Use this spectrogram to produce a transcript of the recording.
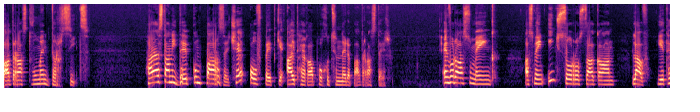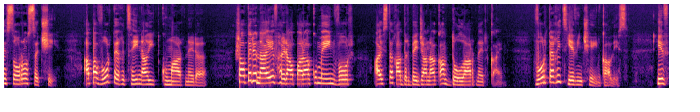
պատրաստվում են դրսից։ Հայաստանի դեպքում པարզ է, չէ, ով պետք է այդ հեղափոխությունները պատրաստեր։ Այն որ ասում էինք ասում էին ինչ սորոսական, Լավ, եթե Սորոսը չի, ապա որտեղից էին այդ գումարները։ Շատերը նաև հրապարակում էին, որ այստեղ ադրբեջանական դոլարներ կային։ Որտեղից եւ ինչ էին գալիս։ Եվ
